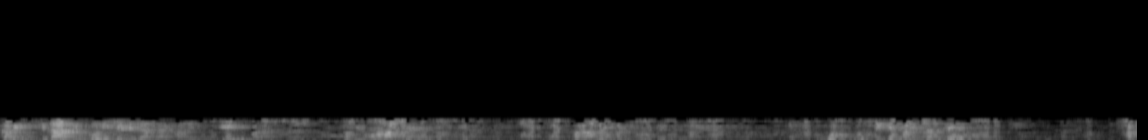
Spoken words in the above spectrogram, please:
कभी सिद्धांत इनको नीचे ले जाता है, कभी ये पर कभी वो हारते हैं, कभी बराबरी पर छोड़ते हैं। उस कुश्ती के परिश्रम से थक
